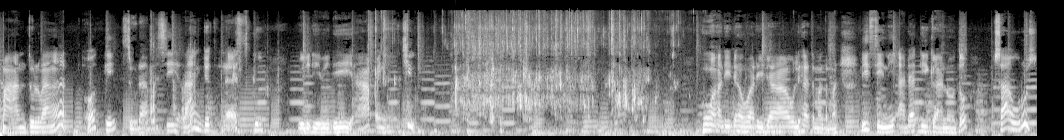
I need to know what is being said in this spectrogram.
Mantul banget. Oke, sudah bersih. Lanjut, let's go. Widih, widih. Apa ini? Ciu. Wadidaw, wadidaw. Lihat teman-teman. Di sini ada Giganotosaurus.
